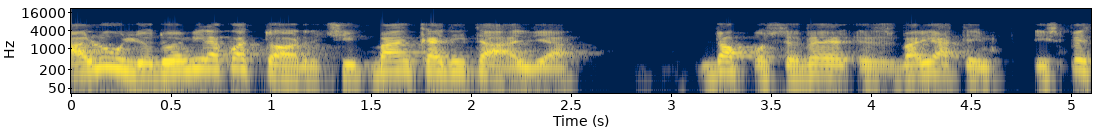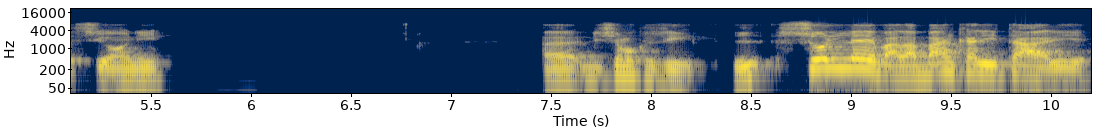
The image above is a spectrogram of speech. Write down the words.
A luglio 2014 Banca d'Italia, dopo svariate ispezioni, eh, diciamo così, solleva la Banca d'Italia,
